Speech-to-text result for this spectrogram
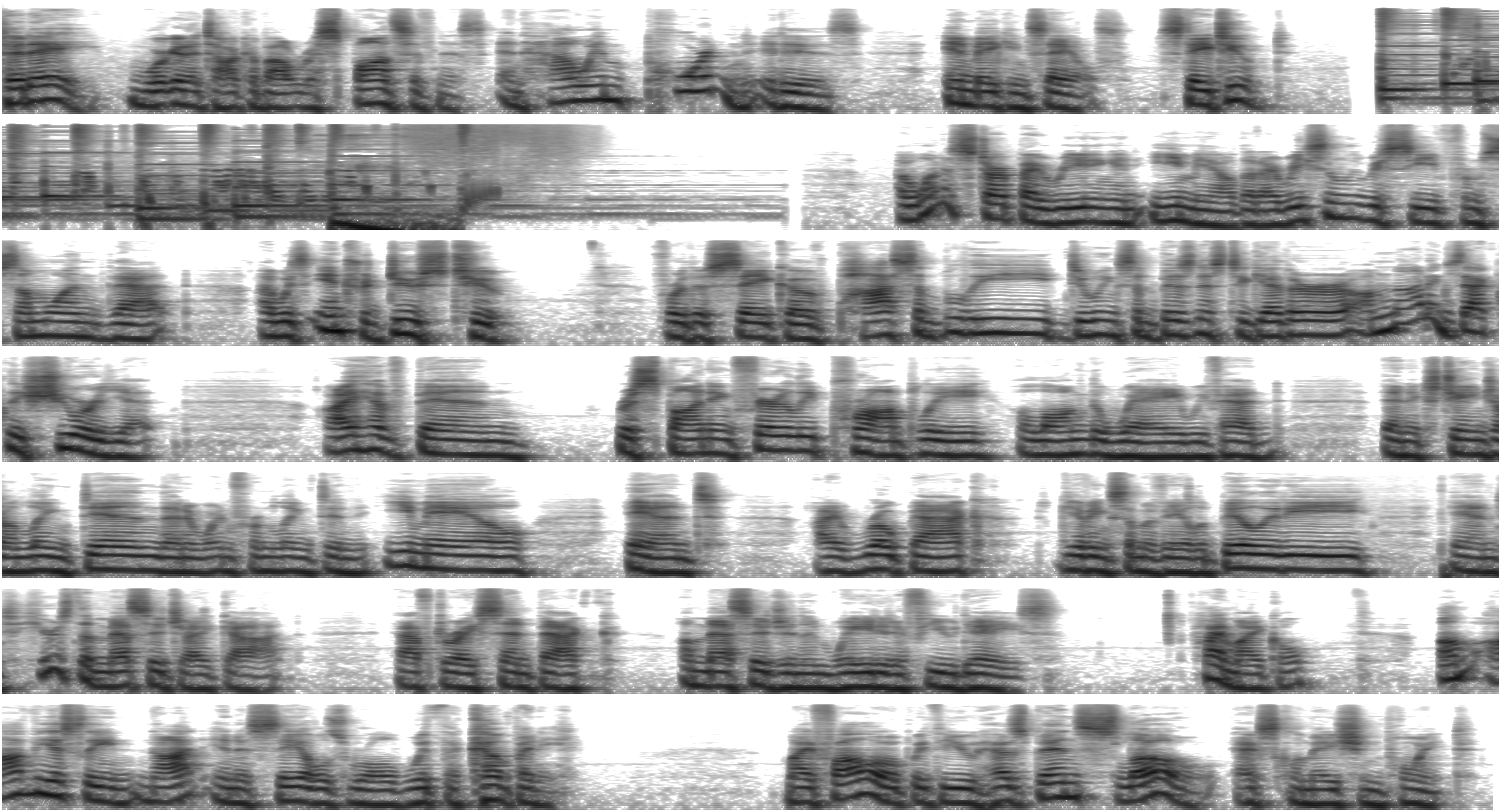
Today, we're going to talk about responsiveness and how important it is in making sales. Stay tuned. I want to start by reading an email that I recently received from someone that I was introduced to for the sake of possibly doing some business together. I'm not exactly sure yet. I have been responding fairly promptly along the way. We've had an exchange on LinkedIn, then it went from LinkedIn email, and I wrote back giving some availability. And here's the message I got after I sent back a message and then waited a few days. Hi, Michael. I'm obviously not in a sales role with the company. My follow-up with you has been slow! exclamation point.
